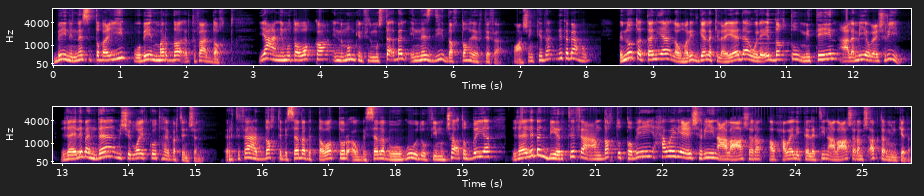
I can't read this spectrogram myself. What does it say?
بين الناس الطبيعيين وبين مرضى ارتفاع الضغط. يعني متوقع إن ممكن في المستقبل الناس دي ضغطها يرتفع وعشان كده نتابعهم. النقطة التانية لو مريض جالك العيادة ولقيت ضغطه 200 على 120 غالبا ده مش ال white coat hypertension. ارتفاع الضغط بسبب التوتر أو بسبب وجوده في منشأة طبية غالبا بيرتفع عن ضغطه الطبيعي حوالي 20 على 10 أو حوالي 30 على 10 مش أكتر من كده.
